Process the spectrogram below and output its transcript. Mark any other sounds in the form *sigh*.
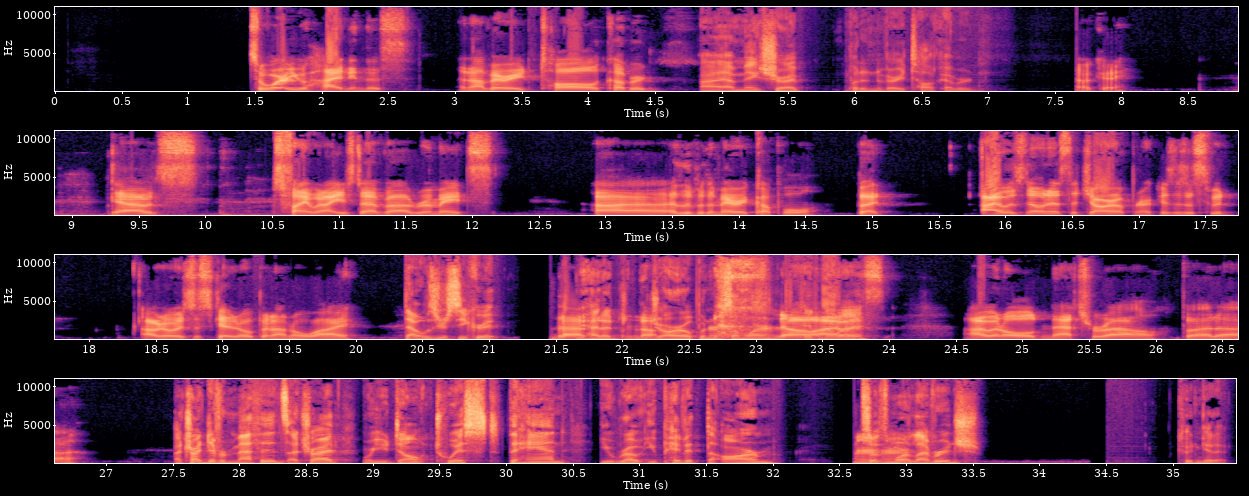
So where are you hiding this? In a very tall cupboard? I, I make sure I put it in a very tall cupboard. Okay. Yeah, I was. It's funny when I used to have uh, roommates. Uh, I lived with a married couple, but I was known as the jar opener because this would. I would always just get it open. I don't know why. That was your secret. That You had a no. jar opener somewhere. *laughs* No, I was. I went old natural, but uh, I tried different methods. I tried where you don't twist the hand, you wrote, you pivot the arm, so it's Mhm. more leverage. Couldn't get it.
